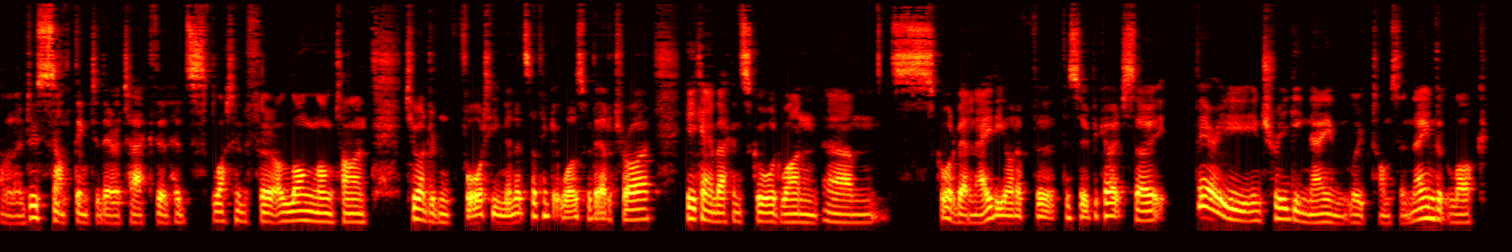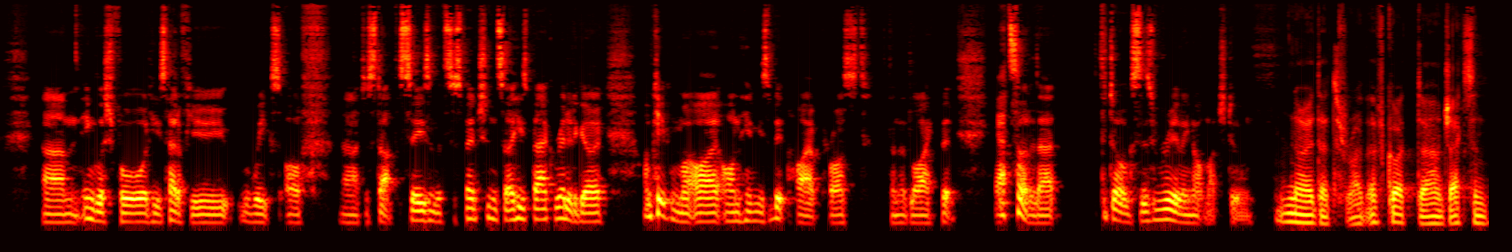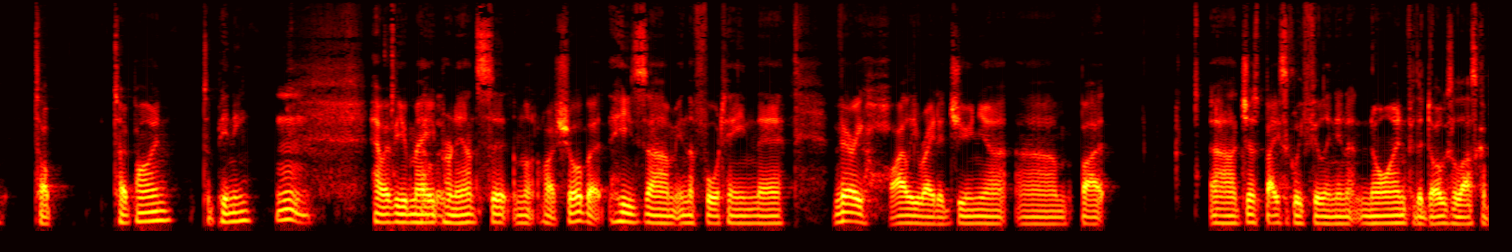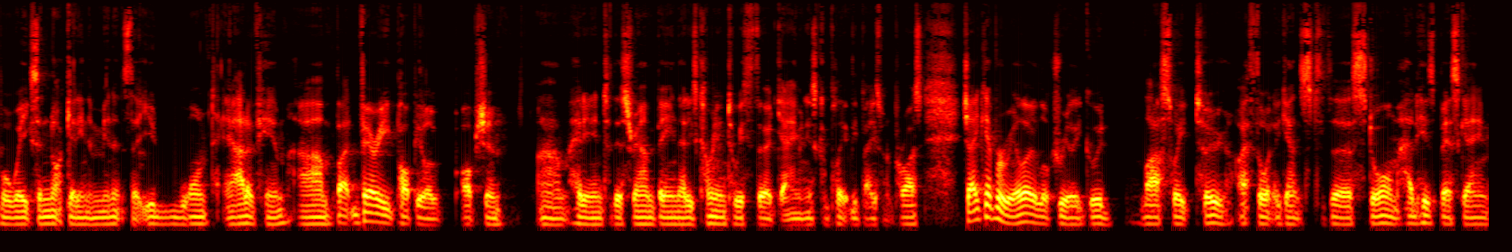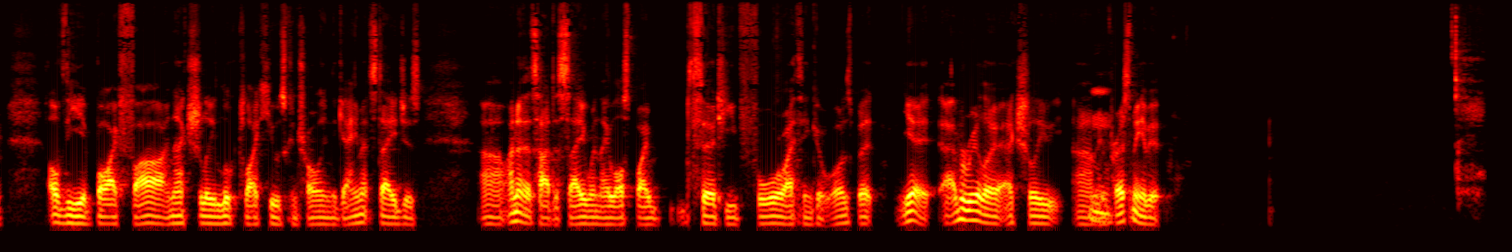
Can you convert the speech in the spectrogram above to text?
I don't know, do something to their attack that had spluttered for a long, long time. 240 minutes, I think it was, without a try. He came back and scored one, um, scored about an 80 on it for, for Supercoach. So very intriguing name, Luke Thompson, named at lock. Um, English forward. He's had a few weeks off uh, to start the season with suspension, so he's back, ready to go. I'm keeping my eye on him. He's a bit higher priced than I'd like, but outside of that, the dogs, there's really not much doing. No, that's right. They've got uh, Jackson Top Topine, Topini, Mm. however you may That'll pronounce it. I'm not quite sure, but he's um, in the 14 there. Very highly rated junior, um, but uh, just basically filling in at nine for the dogs the last couple of weeks and not getting the minutes that you'd want out of him. Um, but very popular option. Um, heading into this round, being that he's coming into his third game and he's completely basement price. Jake Averillo looked really good last week too. I thought against the Storm had his best game of the year by far, and actually looked like he was controlling the game at stages. Uh, I know that's hard to say when they lost by 34, I think it was, but yeah, Averillo actually um, Mm. impressed me a bit.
